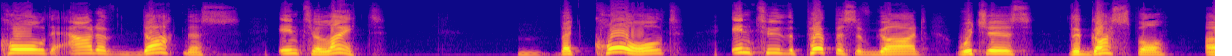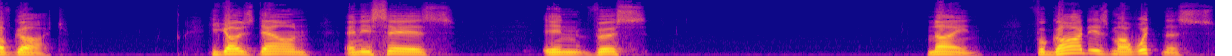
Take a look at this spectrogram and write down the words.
called out of darkness into light, but called into the purpose of God, which is the gospel of God. He goes down and he says in verse 9 For God is my witness,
